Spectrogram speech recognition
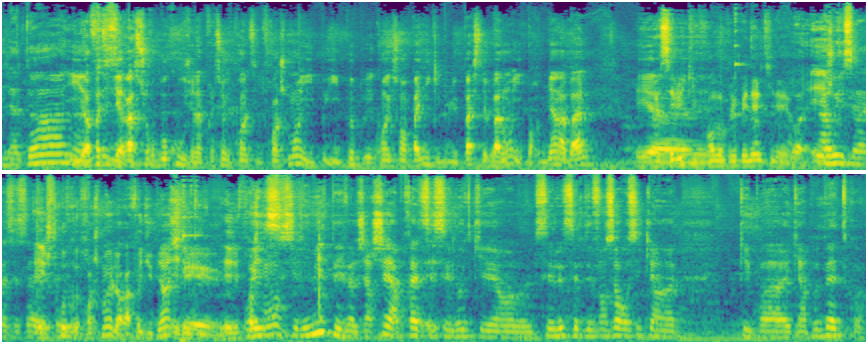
il la donne. Il- en fait, il les rassure beaucoup. J'ai l'impression que quand, franchement, il, peut- il peut, quand ils sont en panique, il lui passe le ballon, il porte bien la balle. Et, Bah, C'est lui euh, qui provoque le pénalty d'ailleurs. ouais, Ah je, oui, c'est vrai, c'est ça. et je trouve que franchement, il leur a fait du bien. Et, franchement, c'est c'est limite, mais il va le chercher. Après, c'est- c'est l'autre qui est. un- C'est le, c'est le défenseur aussi qui est, un, qui, est pas, qui est un peu bête, quoi.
